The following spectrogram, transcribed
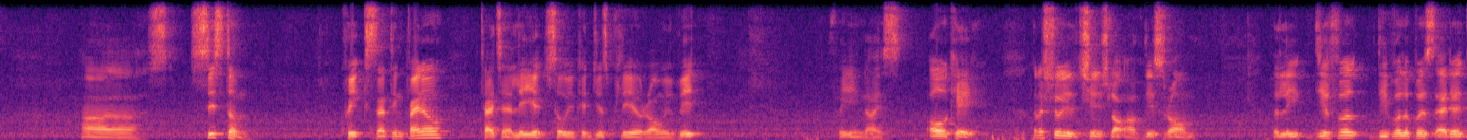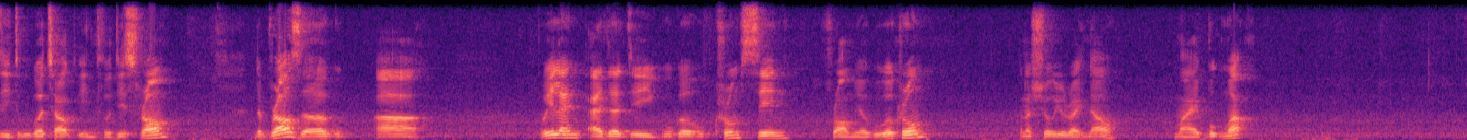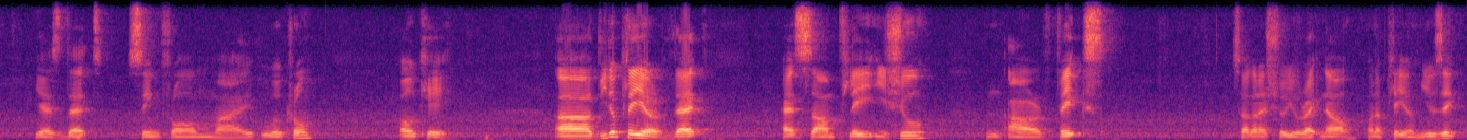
uh, system. Quick setting panel tighten and layered so you can just play around with it. Pretty nice. Okay. I'm gonna show you the change log of this ROM the developers added the Google Talk into this ROM. The browser, uh, Wayland added the Google Chrome scene from your Google Chrome. I'm gonna show you right now my bookmark. Yes, that sync from my Google Chrome. Okay. Uh, video player that had some play issue are fixed so I'm gonna show you right now. I'm gonna play a music.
